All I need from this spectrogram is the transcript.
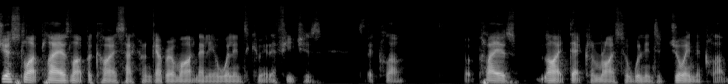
just like players like Bukayo Saka and Gabriel Martinelli, are willing to commit their futures to the club. But players like Declan Rice are willing to join the club.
